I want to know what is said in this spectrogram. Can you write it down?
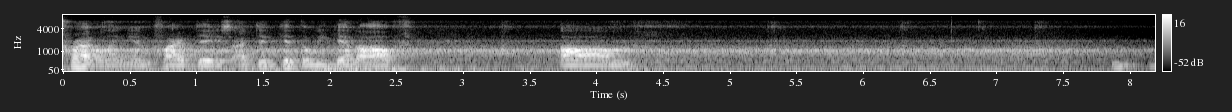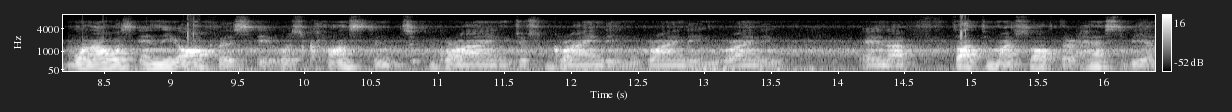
traveling in five days. I did get the weekend off. Um, when I was in the office, it was constant grind, just grinding, grinding, grinding. And I thought to myself, there has to be a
